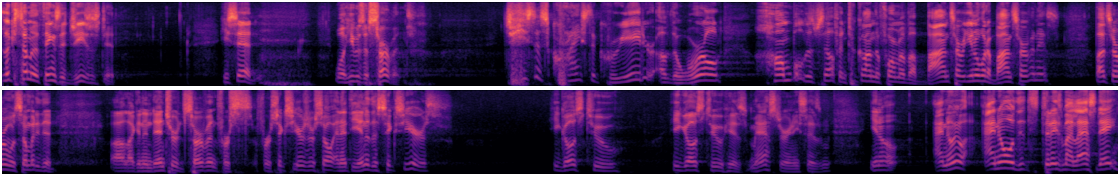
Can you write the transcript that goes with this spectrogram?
Look at some of the things that Jesus did. He said, well, he was a servant. Jesus Christ, the creator of the world, humbled himself and took on the form of a bondservant. You know what a bondservant is? A bondservant was somebody that, uh, like an indentured servant for, for six years or so, and at the end of the six years, he goes to he goes to his master and he says, "You know, I know I know that today's my last day,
